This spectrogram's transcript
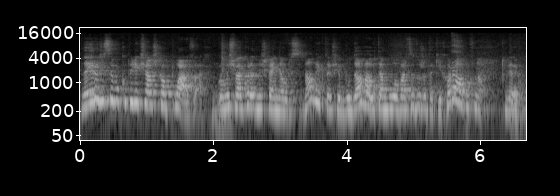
No i rodzice mu kupili książkę o płazach. Bo myśmy akurat mieszkali na Ursynowie, który się budował i tam było bardzo dużo takich chorobów, no wiadomo.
